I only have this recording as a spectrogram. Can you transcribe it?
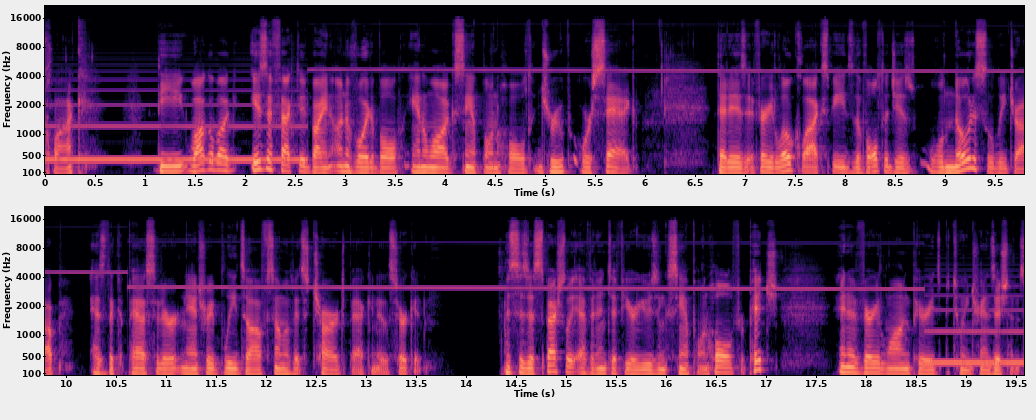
clock. The Wogglebug is affected by an unavoidable analog sample and hold droop or sag. That is, at very low clock speeds, the voltages will noticeably drop as the capacitor naturally bleeds off some of its charge back into the circuit. This is especially evident if you're using sample and hold for pitch and have very long periods between transitions.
